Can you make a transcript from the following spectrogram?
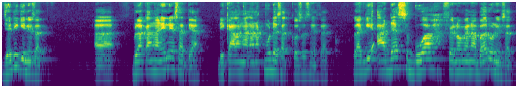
Jadi gini Ustadz, Eh, belakangan ini Ustadz ya, di kalangan anak muda Ustadz khususnya Ustadz, lagi ada sebuah fenomena baru nih Ustadz.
